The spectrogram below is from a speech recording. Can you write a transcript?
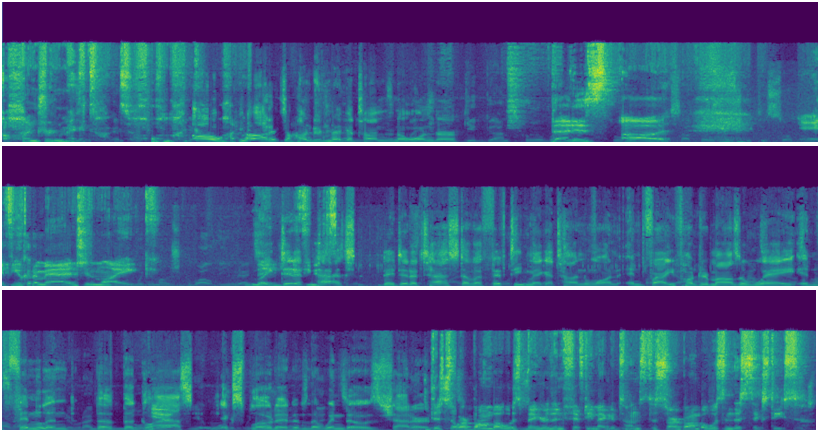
A hundred megatons. Oh my Oh god, it's a hundred megatons. No wonder. That is, uh, if you can imagine, like, They like, did a if you- test. They did a test of a 50 megaton one, and 500 miles away in Finland, the the glass exploded and the windows shattered. The Tsar Bomba was bigger than 50 megatons. The Tsar Bomba was in the 60s.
